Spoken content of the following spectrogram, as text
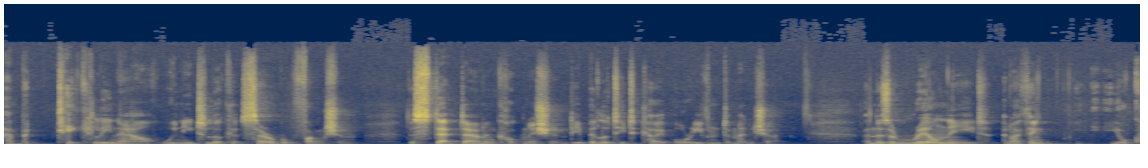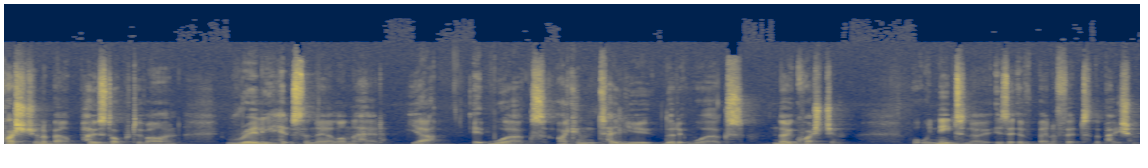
And particularly now, we need to look at cerebral function, the step down in cognition, the ability to cope, or even dementia. And there's a real need, and I think your question about post operative iron really hits the nail on the head. Yeah, It works. I can tell you that it works, no question. What we need to know is it of benefit to the patient?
